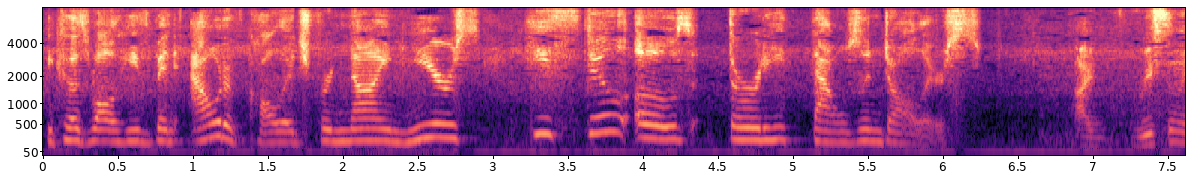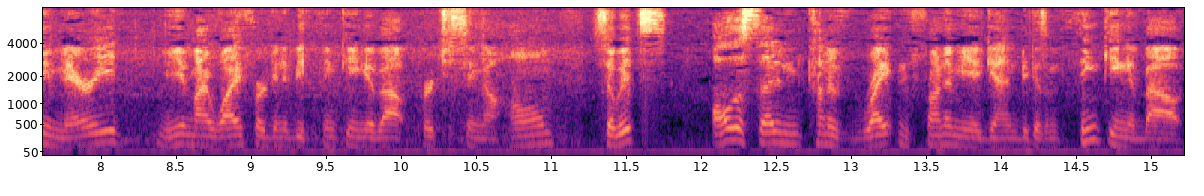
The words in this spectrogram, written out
Because while he's been out of college for nine years, he still owes $30,000. I recently married. Me and my wife are going to be thinking about purchasing a home. So it's all of a sudden kind of right in front of me again because I'm thinking about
